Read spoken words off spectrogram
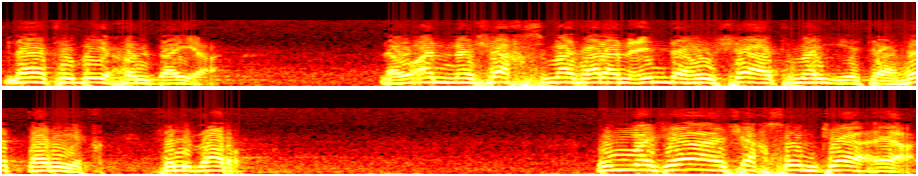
لا تبيح البيع. لو أن شخص مثلا عنده شاة ميتة في الطريق في البر ثم جاء شخص جائع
